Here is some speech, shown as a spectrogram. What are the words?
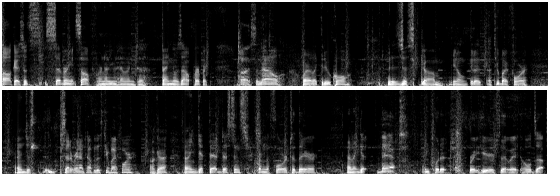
Oh, okay, so it's severing itself. We're not even having to bang those out. Perfect. Uh, so now, what I like to do, Cole, is just, um, you know, get a, a 2x4 and just set it right on top of this 2x4. Okay? And then get that distance from the floor to there. And then get that and put it right here so that way it holds up.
